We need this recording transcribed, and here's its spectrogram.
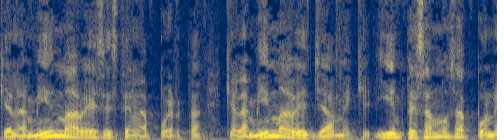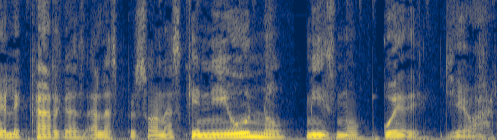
que a la misma vez esté en la puerta, que a la misma vez llame, y empezamos a ponerle cargas a las personas que ni uno mismo puede llevar.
